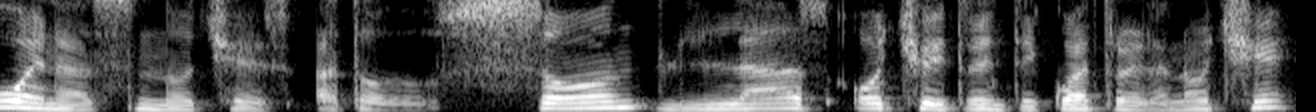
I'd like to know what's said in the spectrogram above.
Buenas noches a todos. Son las 8 y 34 de la noche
